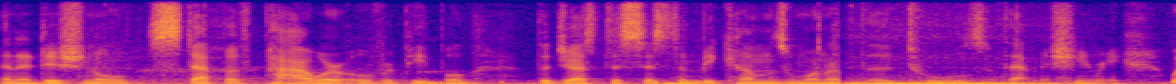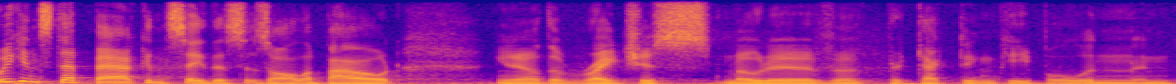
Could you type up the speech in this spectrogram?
an additional step of power over people, the justice system becomes one of the tools of that machinery. We can step back and say this is all about, you know, the righteous motive of protecting people and, and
